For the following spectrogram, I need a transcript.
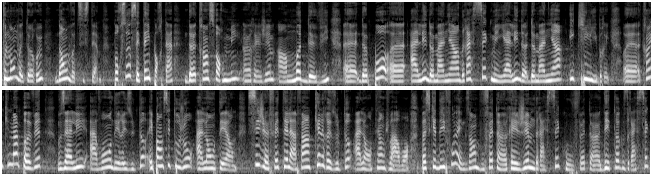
tout le monde va être heureux dans votre système. Pour ça, c'est important de transformer un régime en mode de vie, euh, de pas euh, aller de manière drastique, mais y aller de, de manière équilibrée. Euh, tranquillement, pas vite, vous allez avoir des résultats et pensez toujours à long terme. Si je fais telle affaire, quel résultat à long terme je vais avoir? Parce que des fois, exemple, vous faites un régime drastique ou vous faites un détox drastique,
